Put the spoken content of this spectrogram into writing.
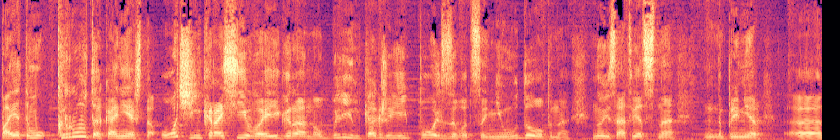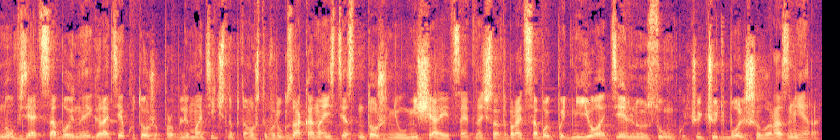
Поэтому круто, конечно, очень красивая игра, но, блин, как же ей пользоваться неудобно. Ну и, соответственно, например, э, ну, взять с собой на игротеку тоже проблематично, потому что в рюкзак она, естественно, тоже не умещается. Это значит, надо брать с собой под нее отдельную сумку чуть-чуть большего размера.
